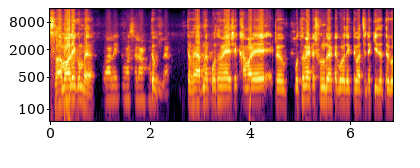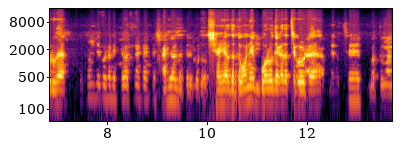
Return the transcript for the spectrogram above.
আসসালামু আলাইকুম ভাইয়া। ওয়ালাইকুম আসসালাম তো ভাই আপনার প্রথমে এসে খামারে একটা প্রথমে একটা সুন্দর একটা গরু দেখতে পাচ্ছি এটা কি জাতের গরু ভাইয়া? প্রথম যে গরুটা দেখতে পাচ্ছেন এটা একটা শাহিওয়াল জাতের গরু। শাহিয়াল জাতের অনেক বড় দেখা যাচ্ছে গরুটা। আপনার হচ্ছে বর্তমান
